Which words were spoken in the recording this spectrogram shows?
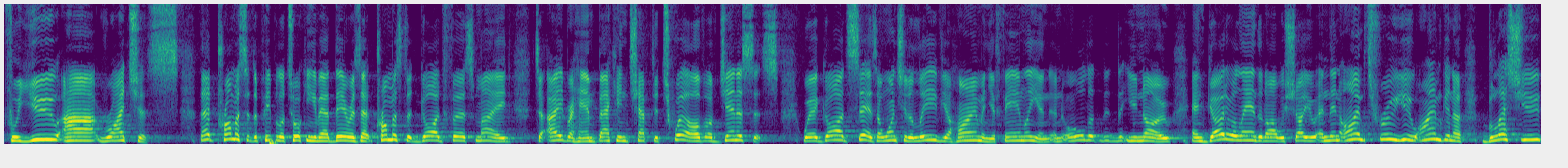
for you are righteous. That promise that the people are talking about there is that promise that God first made to Abraham back in chapter 12 of Genesis, where God says, I want you to leave your home and your family and, and all that, that you know and go to a land that I will show you. And then I'm through you, I'm going to bless you,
